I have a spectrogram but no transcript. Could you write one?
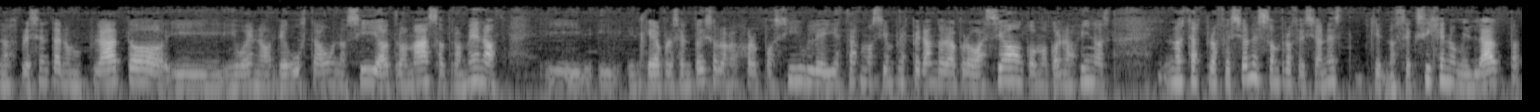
nos presentan un plato y, y bueno, le gusta a uno sí, a otro más, a otro menos. Y, y el que lo presentó hizo lo mejor posible y estamos siempre esperando la aprobación, como con los vinos. Nuestras profesiones son profesiones que nos exigen humildad pa-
